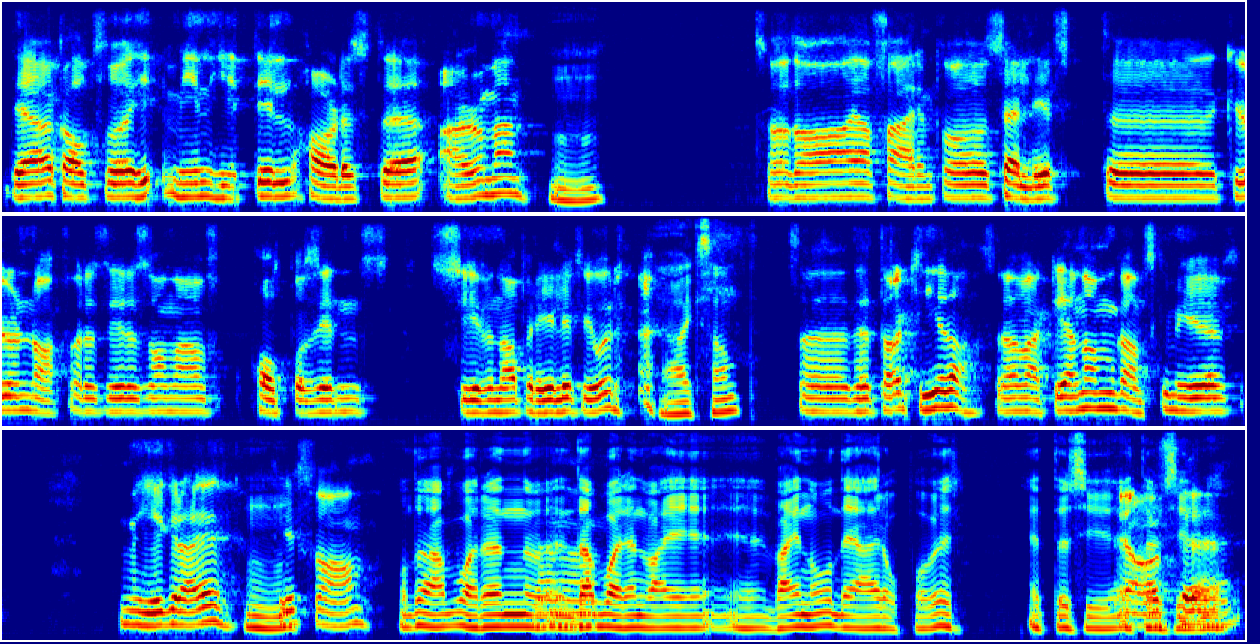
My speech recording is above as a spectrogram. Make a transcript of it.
det jeg har kalt for min hittil hardeste Ironman. Mm. Så da er jeg ferdig på cellegiftkuren, da, for å si det sånn. Har holdt på siden 7. april i fjor. Ja, ikke sant? Så det tar tid, da. Så jeg har vært igjennom ganske mye, mye greier. Mm. Fy faen. Og det er bare en, det er bare en vei, eh, vei nå, det er oppover. Etter, sy, Ja, etter syvende.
